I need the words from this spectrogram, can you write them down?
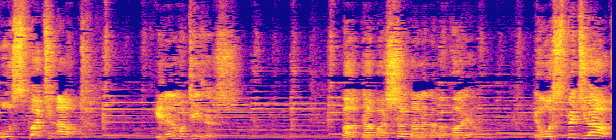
will spat you out in the name of Jesus. It will spit you out.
